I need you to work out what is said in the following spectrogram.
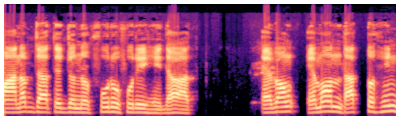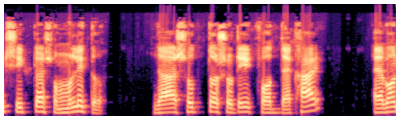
মানব জাতির জন্য পুরোপুরি হিদাত এবং এমন দায়িত্বহীন শিক্ষা সম্মিলিত, যা সত্য সঠিক পথ দেখায় এবং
